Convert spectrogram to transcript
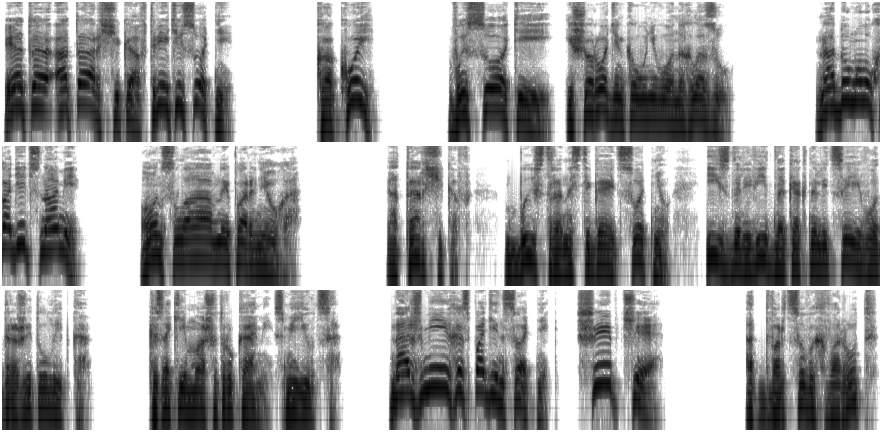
«Это Атарщиков, третьей сотни!» «Какой?» «Высокий, и шородинка у него на глазу. Надумал уходить с нами. Он славный парнюга». Атарщиков быстро настигает сотню, издали видно, как на лице его дрожит улыбка. Казаки машут руками, смеются. «Нажми, господин сотник! Шибче!» От дворцовых ворот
